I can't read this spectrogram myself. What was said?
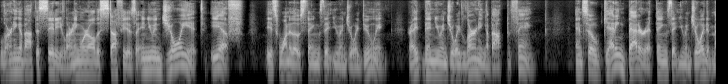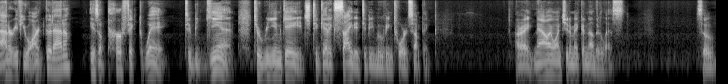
learning about the city, learning where all the stuff is, and you enjoy it if it's one of those things that you enjoy doing, right? Then you enjoy learning about the thing. And so getting better at things that you enjoy that matter if you aren't good at them is a perfect way to begin to re-engage, to get excited to be moving towards something. All right, now I want you to make another list. So,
